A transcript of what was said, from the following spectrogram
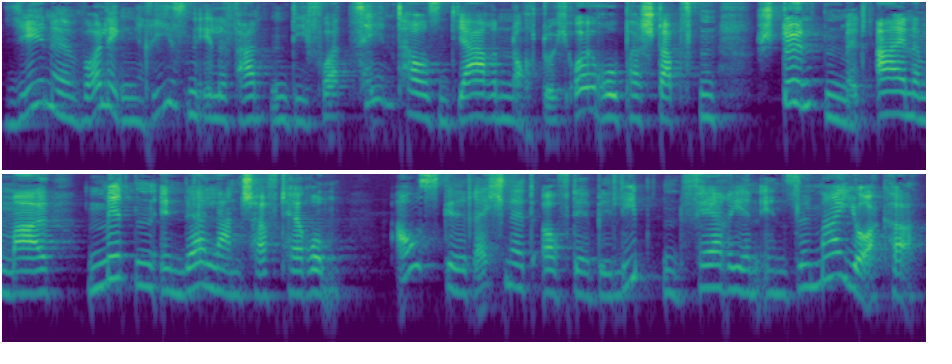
Jene wolligen Riesenelefanten, die vor 10.000 Jahren noch durch Europa stapften, stünden mit einem Mal mitten in der Landschaft herum. Ausgerechnet auf der beliebten Ferieninsel Mallorca.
